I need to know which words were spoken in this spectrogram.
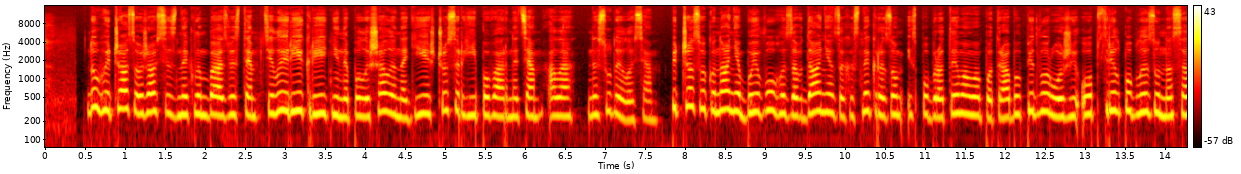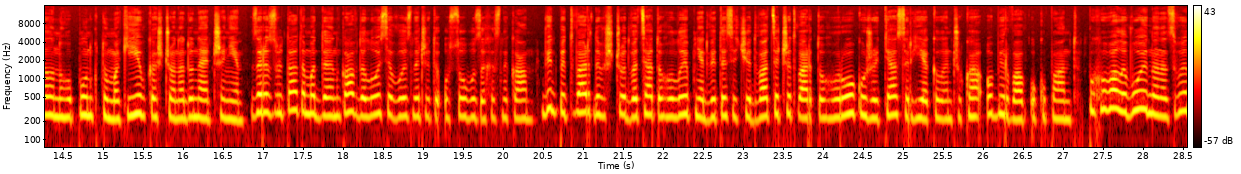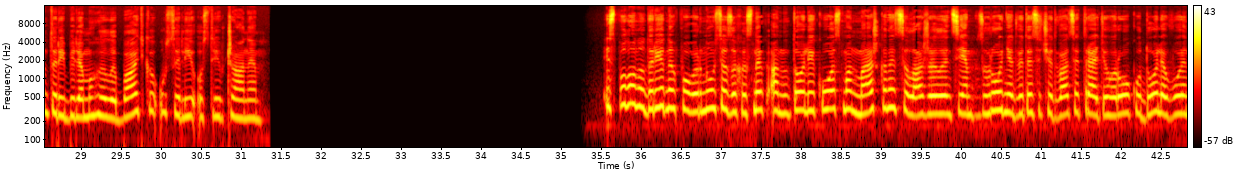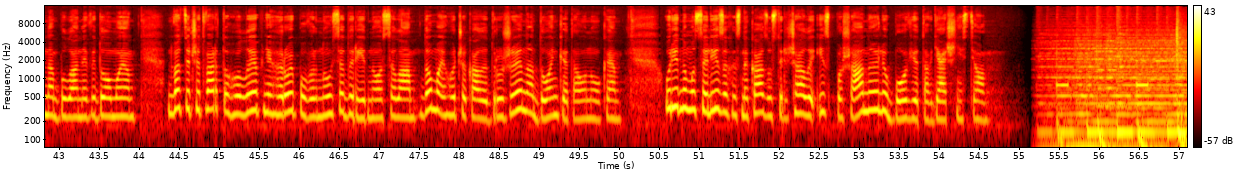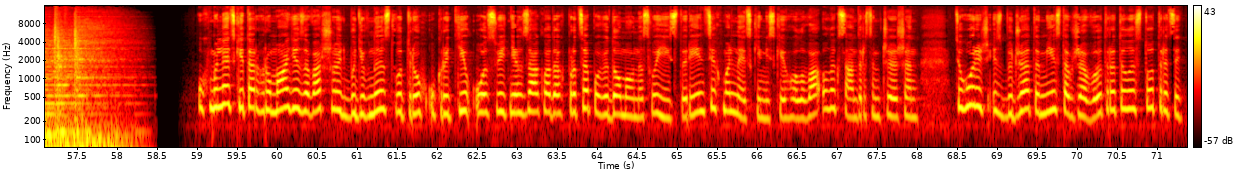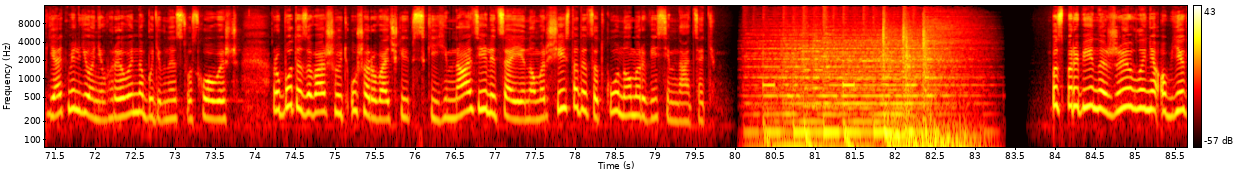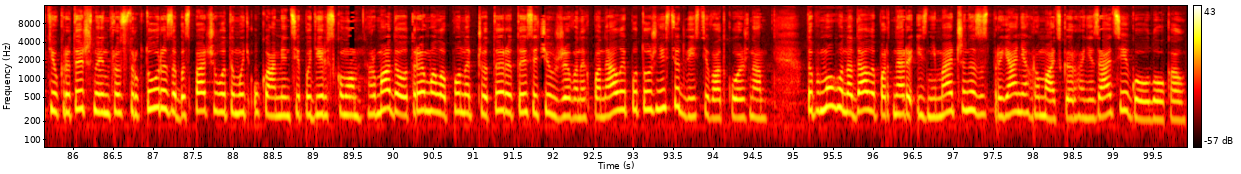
Довгий час вважався зниклим безвісти. Цілий рік рідні не полишали надії, що Сергій повернеться, але не судилося. Під час виконання бойового завдання захисник разом із побратимами потрапив під ворожий обстріл поблизу населеного пункту Макіївка, що на Донеччині. За результатами ДНК вдалося визначити особу захисника. Він підтвердив, що 20 липня 2024 року життя Сергія Каленчука обірвав окупант. Поховали воїна на цвинтарі біля могили батька у селі Острівчани. Із полону до рідних повернувся захисник Анатолій Косман, мешканець села Жилинці. З грудня 2023 року доля воїна була невідомою. 24 липня герой повернувся до рідного села. Дома його чекали дружина, доньки та онуки. У рідному селі захисника зустрічали із пошаною, любов'ю та вдячністю. У Хмельницькій тергромаді завершують будівництво трьох укриттів у освітніх закладах. Про це повідомив на своїй сторінці хмельницький міський голова Олександр Семчишин. Цьогоріч із бюджету міста вже витратили 135 мільйонів гривень на будівництво сховищ. Роботи завершують у Шаровечківській гімназії, ліцеї номер 6 та дитсадку номер 18. Безперебійне живлення об'єктів критичної інфраструктури забезпечуватимуть у Кам'янці-Подільському. Громада отримала понад 4 тисячі вживаних панелей потужністю 200 Вт кожна. Допомогу надали партнери із Німеччини за сприяння громадської організації «Go Local».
